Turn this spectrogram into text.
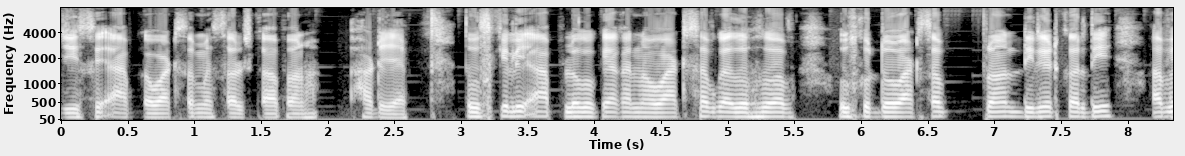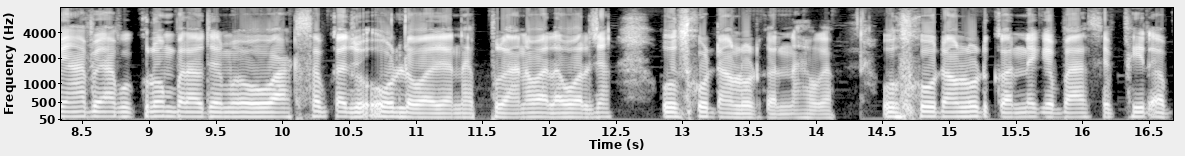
जिससे आपका व्हाट्सएप में सर्च का ऑप्शन हट जाए। तो उसके लिए आप लोगों को क्या करना है व्हाट्सएप का दोस्तों अब उसको दो व्हाट्सअप डिलीट कर दी। अब यहाँ पे आपको क्रोम ब्राउज़र में वो व्हाट्सअप का जो ओल्ड वर्जन है, पुराना वाला वर्जन उसको डाउनलोड करना होगा। उसको डाउनलोड करने के बाद से फिर अब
